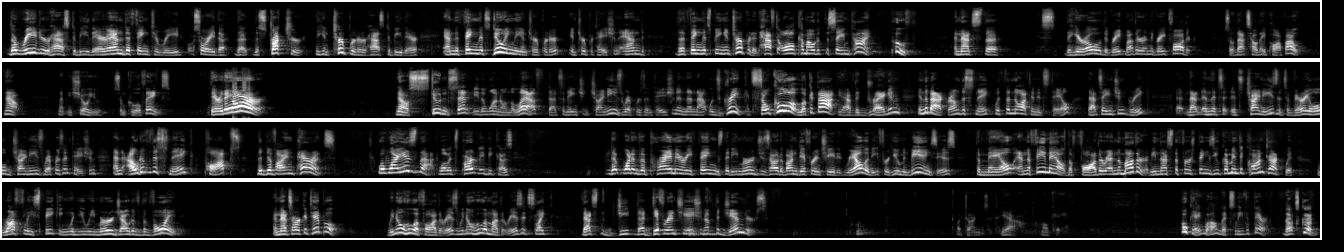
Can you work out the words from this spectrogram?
the reader has to be there and the thing to read, sorry, the, the, the structure, the interpreter has to be there and the thing that's doing the interpreter interpretation and the thing that's being interpreted have to all come out at the same time. Poof. And that's the, the hero, the great mother, and the great father. So that's how they pop out. Now, let me show you some cool things. There they are. Now, students sent me the one on the left. That's an ancient Chinese representation, and then that one's Greek. It's so cool. Look at that. You have the dragon in the background, the snake with the knot in its tail. That's ancient Greek. That, and it's, it's Chinese. It's a very old Chinese representation. And out of the snake pops the divine parents. Well, why is that? Well, it's partly because that one of the primary things that emerges out of undifferentiated reality for human beings is the male and the female, the father and the mother. I mean, that's the first things you come into contact with, roughly speaking, when you emerge out of the void. And that's archetypal. We know who a father is, we know who a mother is. It's like that's the, the differentiation of the genders. What time is it? Yeah, okay. Okay, well, let's leave it there. That's good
